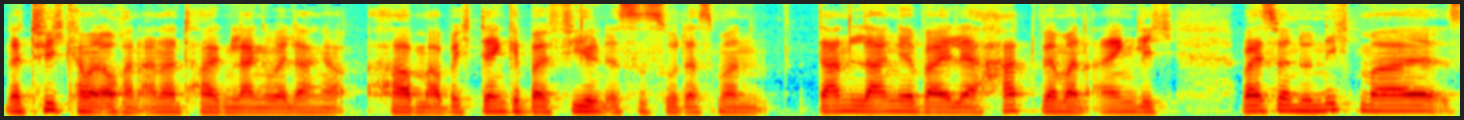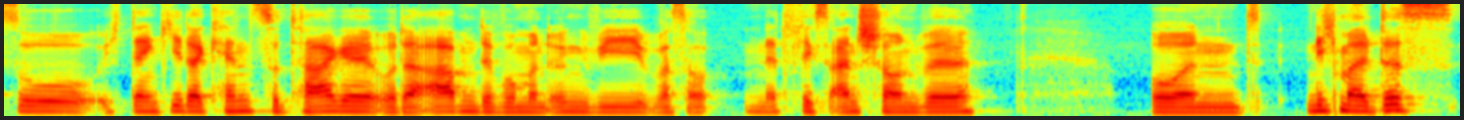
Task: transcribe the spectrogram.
Natürlich kann man auch an anderen Tagen Langeweile haben, aber ich denke, bei vielen ist es so, dass man dann Langeweile hat, wenn man eigentlich, weißt du, wenn du nicht mal so, ich denke, jeder kennt so Tage oder Abende, wo man irgendwie was auf Netflix anschauen will und nicht mal das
